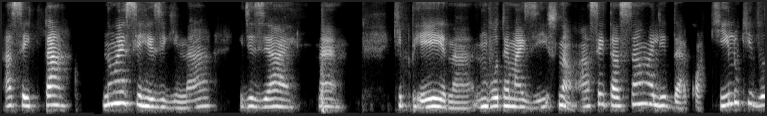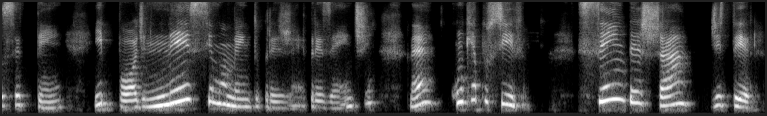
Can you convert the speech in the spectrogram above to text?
Aceitar não é se resignar e dizer, ai, né, que pena, não vou ter mais isso. Não, a aceitação é lidar com aquilo que você tem e pode, nesse momento presente, né, com o que é possível, sem deixar de ter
